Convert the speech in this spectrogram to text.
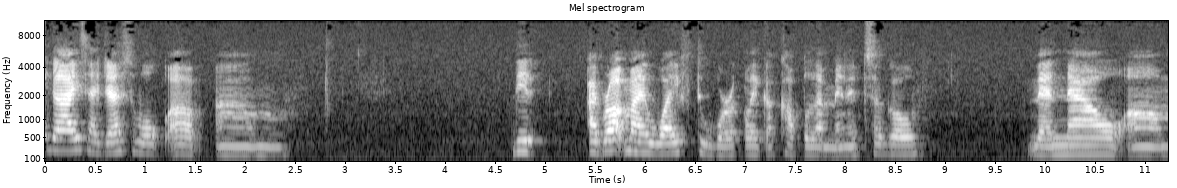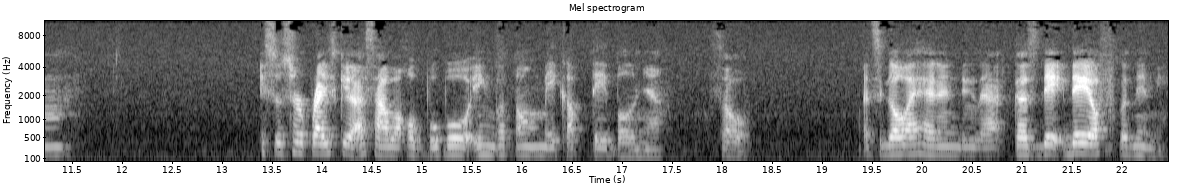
guys, I just woke up. Um, did I brought my wife to work like a couple of minutes ago. Then now, um, isu-surprise ko yung asawa ko, bubuin ko tong makeup table niya. So, let's go ahead and do that. Because day, day off ko din eh.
